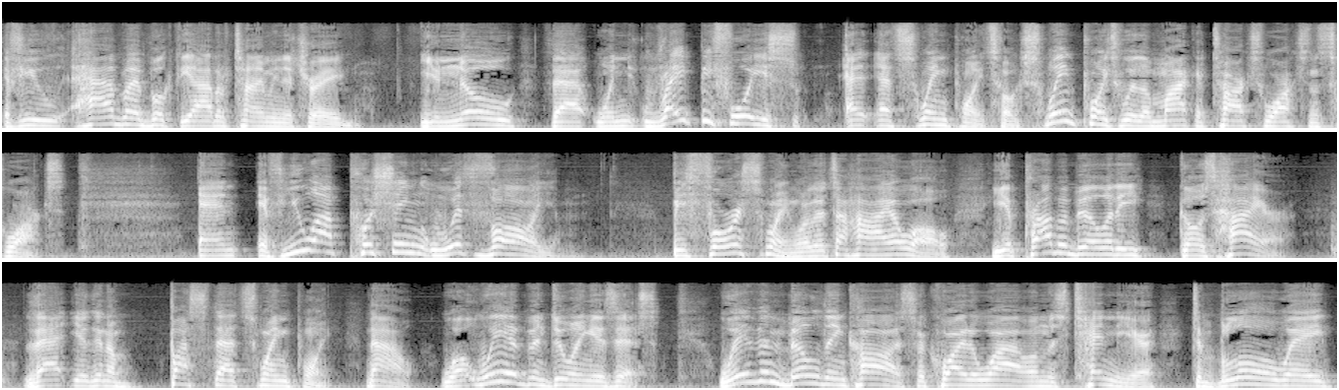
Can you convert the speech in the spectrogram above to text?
if you have my book, The Art of Timing the Trade, you know that when right before you at, at, swing points, folks, swing points where the market talks, walks, and squawks. And if you are pushing with volume before a swing, whether it's a high or low, your probability goes higher that you're going to bust that swing point. Now, what we have been doing is this. We've been building cars for quite a while on this 10 year to blow away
